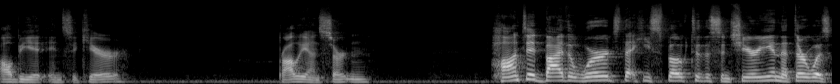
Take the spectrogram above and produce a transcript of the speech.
albeit insecure, probably uncertain. Haunted by the words that he spoke to the centurion, that there was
